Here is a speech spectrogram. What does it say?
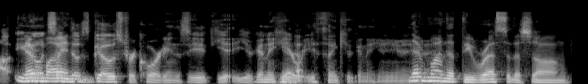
Uh, you Never know, it's like mind. those ghost recordings. You, you you're gonna hear Yeah. what you think you're gonna hear. Never mind that the rest of the song,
